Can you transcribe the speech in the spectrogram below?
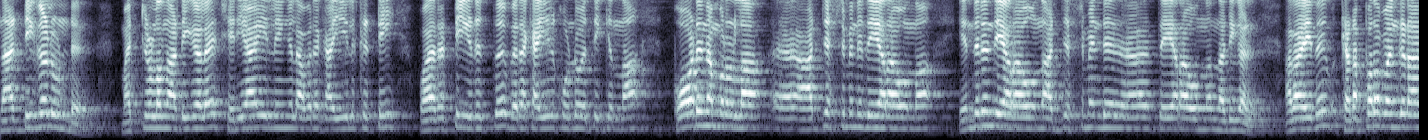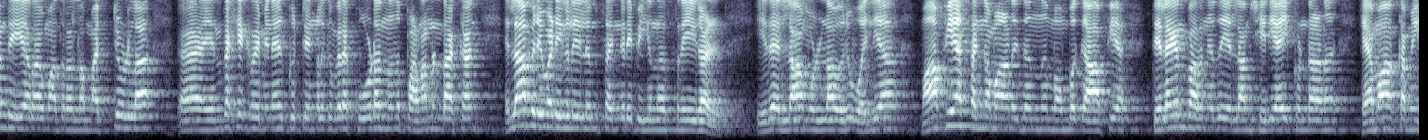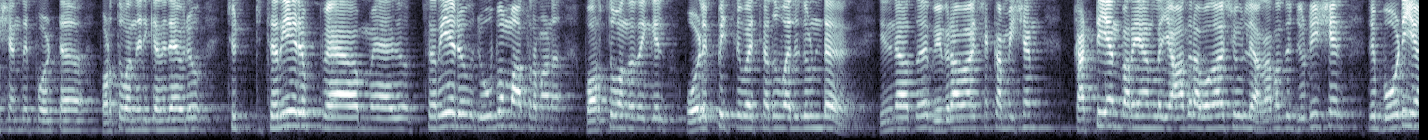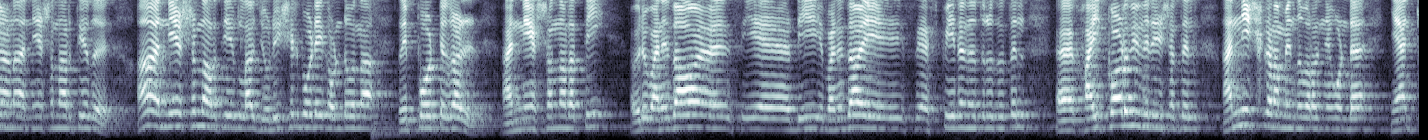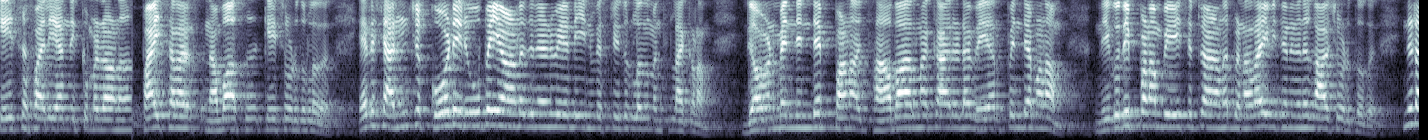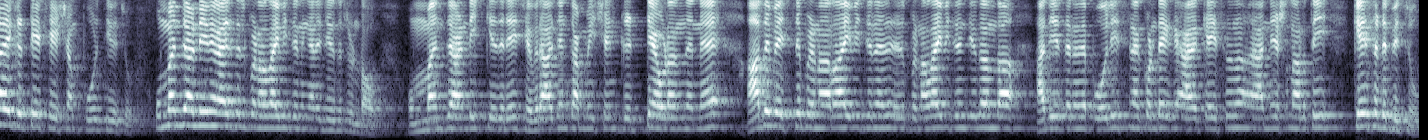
നടികളുണ്ട്. മറ്റുള്ള നടികളെ ശരിയായില്ലെങ്കിൽ അവരെ കയ്യിൽ കിട്ടി വരട്ടിയെടുത്ത് ഇവരെ കയ്യിൽ കൊണ്ടുവത്തിക്കുന്ന കോഡ് നമ്പറുള്ള അഡ്ജസ്റ്റ്മെന്റ് തയ്യാറാവുന്ന എന്തിനും തയ്യാറാവുന്ന അഡ്ജസ്റ്റ്മെന്റ് തയ്യാറാവുന്ന നടികൾ. അതായത് കിടപ്പറ പങ്കിടാൻ തയ്യാറാവും മാത്രമല്ല മറ്റുള്ള എന്തൊക്കെ ക്രിമിനൽ കുറ്റങ്ങൾക്കും ഇവരെ കൂടെ നിന്ന് പണമുണ്ടാക്കാൻ എല്ലാ പരിപാടികളിലും സംഘടിപ്പിക്കുന്ന സ്ത്രീകൾ. ഇതെല്ലാമുള്ള ഒരു വലിയ മാഫിയ സംഘമാണ് ഇതെന്ന് മുമ്പ് ഗാഫിയ തിലകൻ പറഞ്ഞത്. എല്ലാം ശരിയായിക്കൊണ്ടാണ് ഹേമ കമ്മീഷൻ റിപ്പോർട്ട് പുറത്തു വന്നിരിക്കുന്നതിന്റെ ഒരു ചെറിയൊരു ചെറിയൊരു രൂപം മാത്രമാണ് പുറത്തു വന്നതെങ്കിൽ ഒളിപ്പിച്ച് വെച്ചത് വലുതുണ്ട്. ഇതിനകത്ത് വിവരാവകാശ കമ്മീഷൻ കട്ട് ചെയ്യാൻ പറയാനുള്ള യാതൊരു അവകാശവും ഇല്ല. കാരണം ഇത് ജുഡീഷ്യൽ ഒരു ബോഡിയാണ് അന്വേഷണം നടത്തിയത്. ആ അന്വേഷണം നടത്തിയിട്ടുള്ള ജുഡീഷ്യൽ ബോഡിയെ കൊണ്ടുവന്ന റിപ്പോർട്ടുകൾ അന്വേഷണം നടത്തി ഒരു വനിതാ ഡി വനിതാ എസ് പിയുടെ നേതൃത്വത്തിൽ ഹൈക്കോടതി നിരീക്ഷണത്തിൽ അന്വേഷിക്കണം എന്ന് പറഞ്ഞുകൊണ്ട് ഞാൻ കേസ് ഫയൽ ചെയ്യാൻ നിൽക്കുമ്പോഴാണ് പായ്ച്ചറ നവാസ് കേസ് കൊടുത്തുള്ളത്. ഏകദേശം അഞ്ച് കോടി രൂപയാണ് ഇതിനു വേണ്ടി ഇൻവെസ്റ്റ് ചെയ്തിട്ടുള്ളത് മനസ്സിലാക്കണം. ഗവൺമെന്റിന്റെ പണം സാധാരണക്കാരുടെ വേർപ്പിന്റെ പണം നികുതി പണം ഉപയോഗിച്ചിട്ടാണ് പിണറായി വിജയൻ ഇതിന് കാശ് കൊടുത്തത്. എന്നിട്ടായി കിട്ടിയ ശേഷം പൂഴ്ത്തി വെച്ചു. ഉമ്മൻചാണ്ടിയുടെ കാര്യത്തിൽ പിണറായി വിജയൻ ഇങ്ങനെ ചെയ്തിട്ടുണ്ടോ? ഉമ്മൻചാണ്ടിക്കെതിരെ ശിവരാജൻ കമ്മീഷൻ കിട്ടിയ ഉടൻ തന്നെ അത് വെച്ച് പിണറായി വിജയന് പിണറായി വിജയൻ ചെയ്ത എന്താ? അദ്ദേഹത്തിന് പോലീസിനെ കൊണ്ട് കേസ് അന്വേഷണം നടത്തി കേസെടുപ്പിച്ചു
